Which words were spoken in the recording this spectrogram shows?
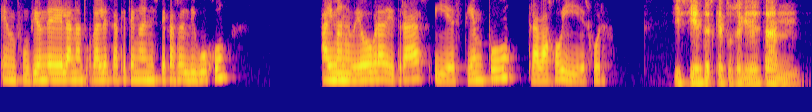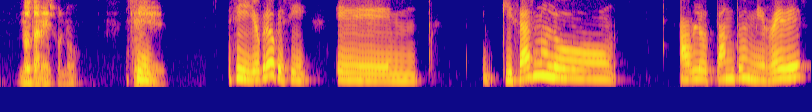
en función de la naturaleza que tenga en este caso el dibujo, hay mano de obra detrás y es tiempo, trabajo y esfuerzo. Y sientes que tus seguidores están, notan eso, ¿no? Sí. Sí, yo creo que sí. Eh, quizás no lo hablo tanto en mis redes,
